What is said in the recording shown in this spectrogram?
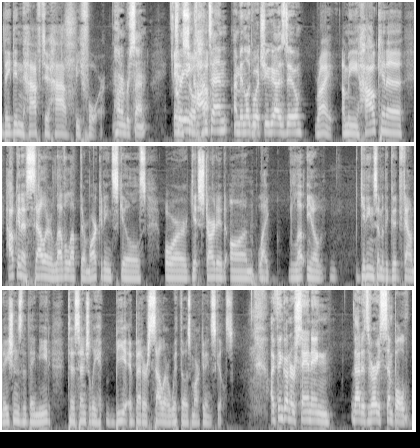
they didn't have to have before. 100%. And Creating so how- content. I mean, look at what you guys do. Right. I mean, how can a how can a seller level up their marketing skills or get started on like you know getting some of the good foundations that they need to essentially be a better seller with those marketing skills I think understanding that it's very simple,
